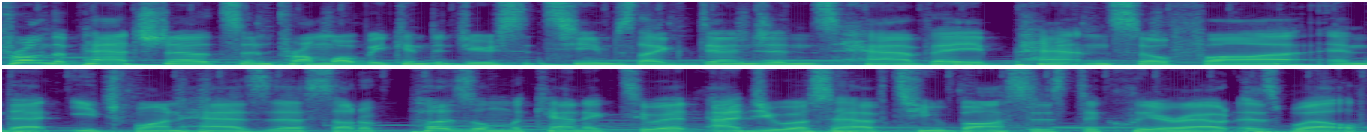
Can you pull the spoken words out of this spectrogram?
From the patch notes and from what we can deduce, it seems like dungeons have a pattern so far and that each one has a sort of puzzle mechanic to it, and you also have two bosses to clear out as well.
